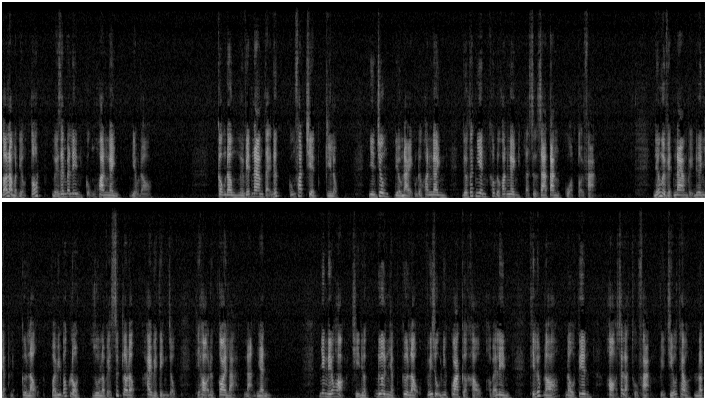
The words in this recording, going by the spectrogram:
Đó là một điều tốt, người dân Berlin cũng hoan nghênh điều đó. Cộng đồng người Việt Nam tại Đức cũng phát triển kỷ lục. Nhìn chung, điều này cũng được hoan nghênh, điều tất nhiên không được hoan nghênh là sự gia tăng của tội phạm. Nếu người Việt Nam bị đưa nhập cư lậu và bị bóc lột dù là về sức lao động hay về tình dục thì họ được coi là nạn nhân. Nhưng nếu họ chỉ được đưa nhập cư lậu, ví dụ như qua cửa khẩu ở Berlin, thì lúc đó đầu tiên họ sẽ là thủ phạm vì chiếu theo luật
